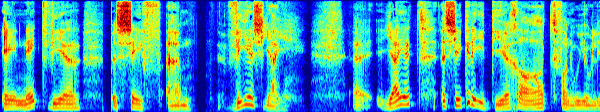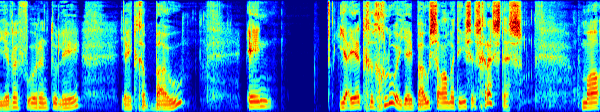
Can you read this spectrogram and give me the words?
en net weer besef ehm um, wie is jy? Uh, jy het 'n sekere idee gehad van hoe jou lewe vorentoe lê. Jy het gebou en jy het geglo jy bou saam met Jesus Christus. Maar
